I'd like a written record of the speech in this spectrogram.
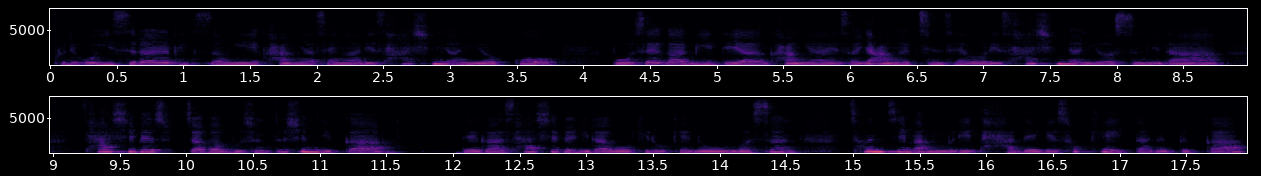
그리고 이스라엘 백성이 강야 생활이 40년이었고 모세가 미디안 강야에서 양을 친 세월이 40년이었습니다. 40의 숫자가 무슨 뜻입니까? 내가 40일이라고 기록해 놓은 것은 천지 만물이 다 내게 속해 있다는 뜻과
